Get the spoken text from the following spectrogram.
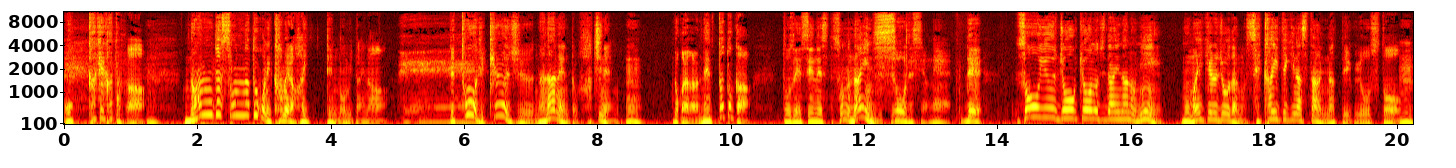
追っかけ方が、なんでそんなとこにカメラ入ってんのみたいな。で、当時97年とか8年うん。とかだからネットとか、当然 SNS ってそんなないんですよ。そうですよね。で、そういう状況の時代なのに、もうマイケル・ジョーダンが世界的なスターになっていく様子と、うん。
